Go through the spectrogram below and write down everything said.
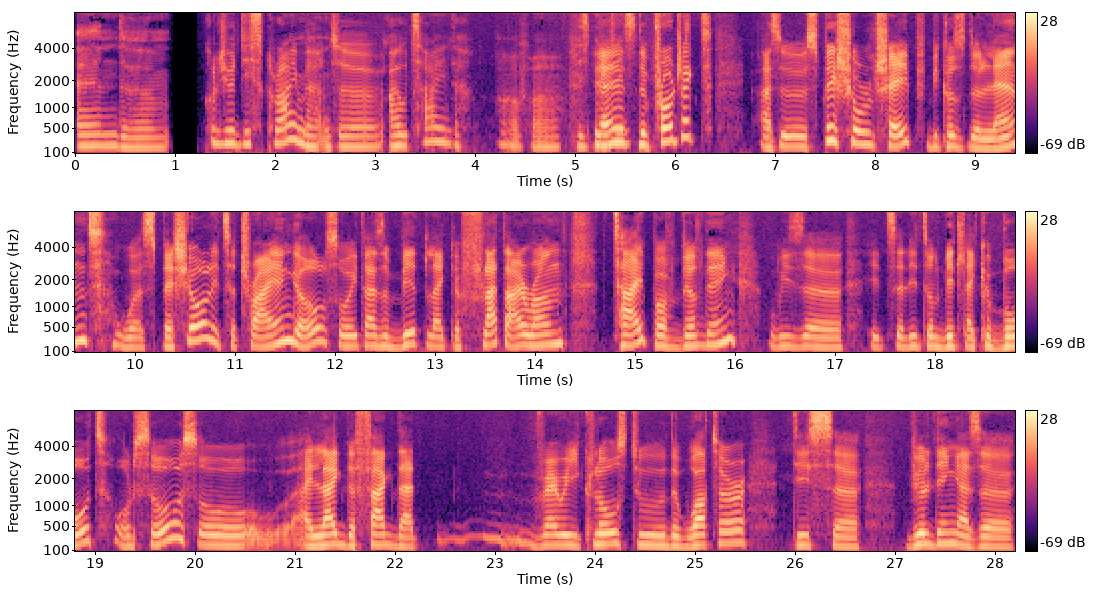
And um, could you describe the outside of uh, this building? Yes, the project has a special shape because the land was special. It's a triangle, so it has a bit like a flat iron type of building with a, it's a little bit like a boat also. So i like the fact that very close to the water this uh, building has a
